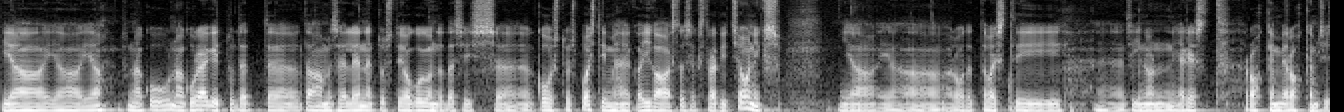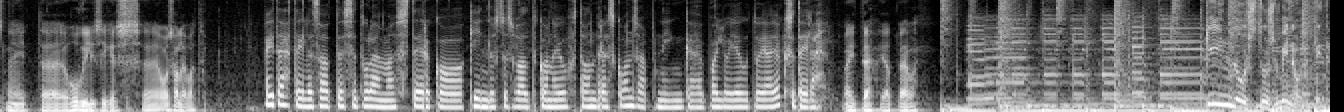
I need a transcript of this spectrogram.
ja, ja jah, nagu, nagu räägitud, et äh, tahame selle ennetusteo kujundada siis koostöös Postimehega iga-aastaseks traditsiooniks ja, ja loodetavasti äh, siin on järjest rohkem ja rohkem siis neid äh, huvilisi, kes äh, osalevad. aitäh teile saatesse tulemast, Ergo kindlustusvaldkonna juht Andres Konsap ning palju jõudu ja jaksu teile! aitäh, head päeva! kindlustusminutid.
